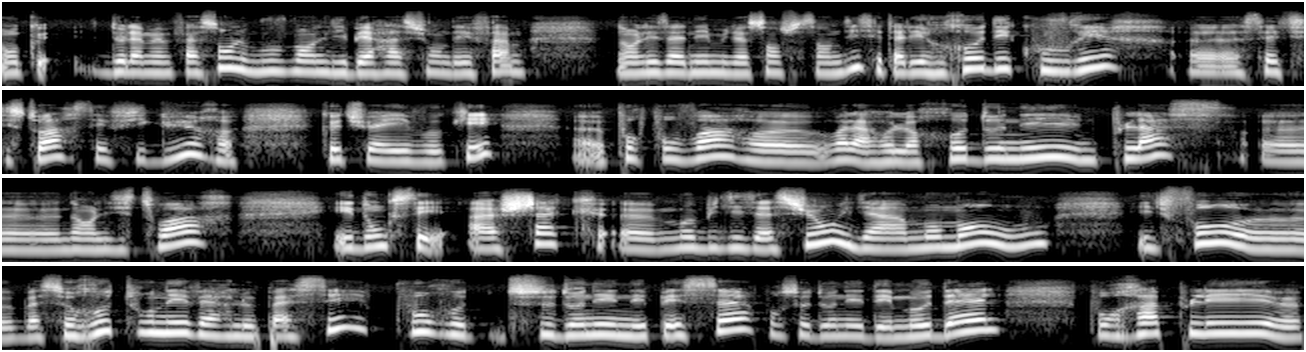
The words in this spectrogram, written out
Donc, de la même façon, le mouvement de libération des femmes dans les années 1970 c'est aller redécouvrir euh, cette histoire, ces figures que tu as évoquées, euh, pour pouvoir euh, voilà, leur redonner une place dans l'histoire. Et donc, c'est à chaque mobilisation, il y a un moment où il faut bah, se retourner vers le passé pour se donner une épaisseur, pour se donner des modèles, pour rappeler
